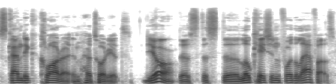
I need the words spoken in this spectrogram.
Scandic Klara in Hötorget. Ja. That's, that's the location for the Laugh House.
